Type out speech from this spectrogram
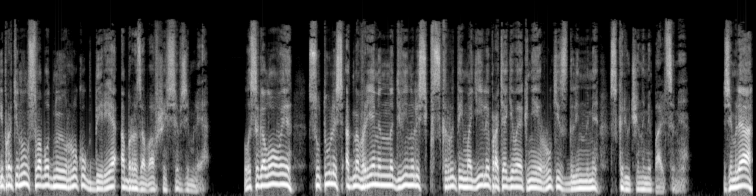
и протянул свободную руку к дыре, образовавшейся в земле. Лысоголовые, сутулясь, одновременно двинулись к вскрытой могиле, протягивая к ней руки с длинными скрюченными пальцами. Земля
